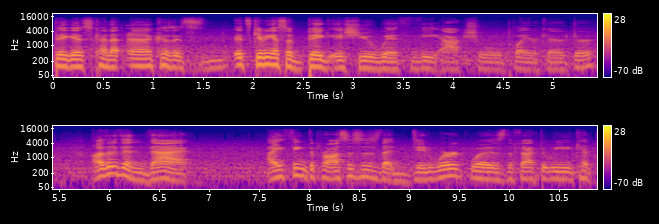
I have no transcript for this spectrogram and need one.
biggest kind of because it's it's giving us a big issue with the actual player character. Other than that, I think the processes that did work was the fact that we kept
